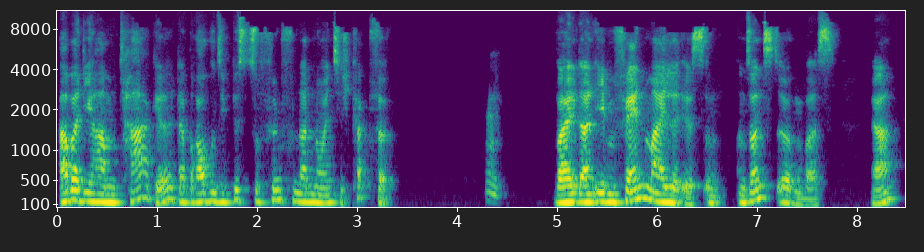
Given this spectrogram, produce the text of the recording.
Aber die haben Tage, da brauchen sie bis zu 590 Köpfe, hm. weil dann eben Fanmeile ist und, und sonst irgendwas. Ja?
